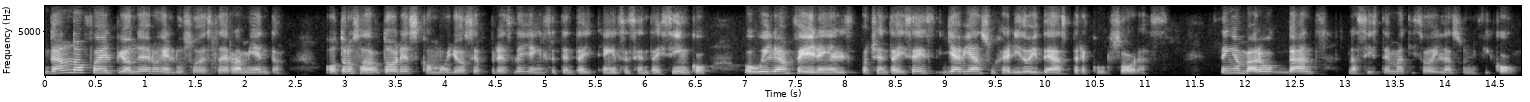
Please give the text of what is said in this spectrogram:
Gantt no fue el pionero en el uso de esta herramienta. Otros autores como Joseph Presley en el, 70, en el 65 o William Fair en el 86 ya habían sugerido ideas precursoras. Sin embargo, Gantz las sistematizó y las unificó.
